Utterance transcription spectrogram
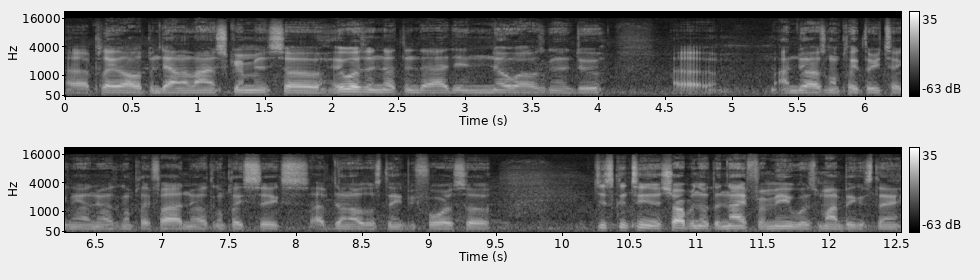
Uh, played all up and down the line of scrimmage, so it wasn't nothing that I didn't know I was going to do. Uh, I knew I was going to play three technique. I knew I was going to play five. I knew I was going to play six. I've done all those things before, so just continue to sharpen up the knife for me was my biggest thing.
